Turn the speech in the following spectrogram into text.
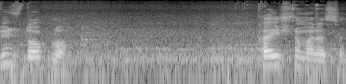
düz Doblo. Kayış numarası.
